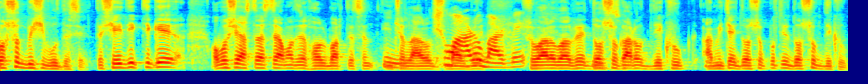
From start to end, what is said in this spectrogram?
দর্শক বেশি বলতেছে। তো সেই দিক থেকে অবশ্যই আস্তে আস্তে আমাদের হল বাড়তেছেন ইনশাল্লাহ আরও আরও বাড়বে। শো আরও বাড়বে দর্শক আরও দেখুক। আমি চাই দর্শক প্রতি দর্শক দেখুক।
